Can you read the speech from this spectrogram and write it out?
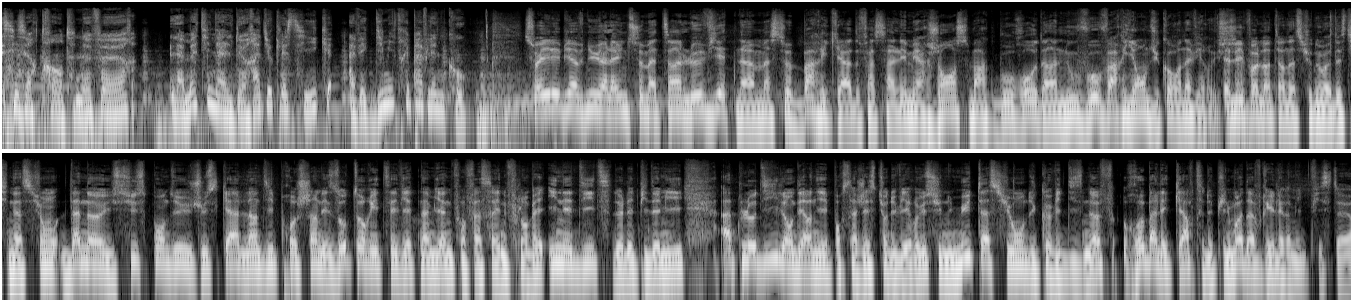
– 6h30, 9h, la matinale de Radio Classique avec Dimitri Pavlenko. Soyez les bienvenus à la une ce matin. Le Vietnam se barricade face à l'émergence, Marc Bourreau, d'un nouveau variant du coronavirus. Les vols internationaux à destination d'Hanoï suspendus jusqu'à lundi prochain. Les autorités vietnamiennes font face à une flambée inédite de l'épidémie. Applaudi l'an dernier pour sa gestion du virus, une mutation du Covid-19 rebat les cartes depuis le mois d'avril, Rémi Pfister.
